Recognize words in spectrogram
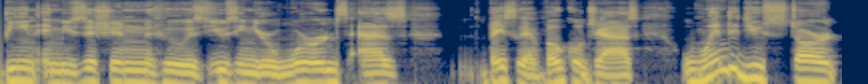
being a musician who is using your words as basically a vocal jazz, when did you start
